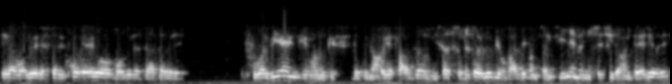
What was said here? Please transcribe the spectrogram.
era, volver a estar en juego, volver a tratar de jugar bien, que bueno, que es lo que nos había faltado quizás, sobre todo el último partido con San Gine, no sé si los anteriores.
